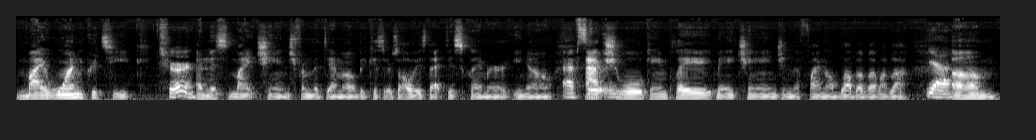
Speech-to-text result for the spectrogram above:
My one critique, Sure. and this might change from the demo because there's always that disclaimer. You know, Absolutely. actual gameplay may change in the final. Blah blah blah blah blah. Yeah. Um,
